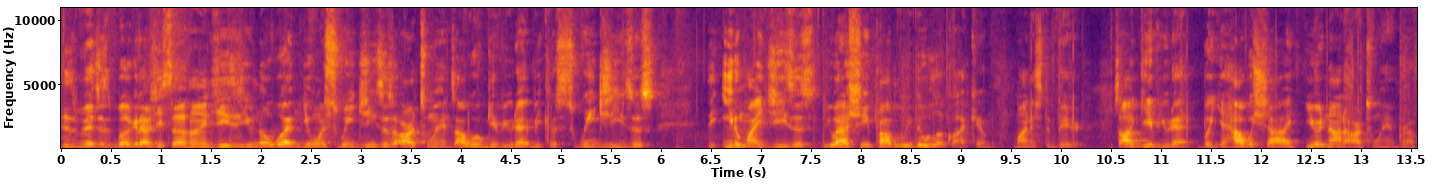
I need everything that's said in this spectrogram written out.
bitch is bugging out. She said, "Hun, Jesus, you know what? You and Sweet Jesus are twins. I will give you that because Sweet Jesus." the Edomite Jesus, you actually probably do look like him, minus the beard. So I'll give you that. But Yahawashi, you're not our twin, bro.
